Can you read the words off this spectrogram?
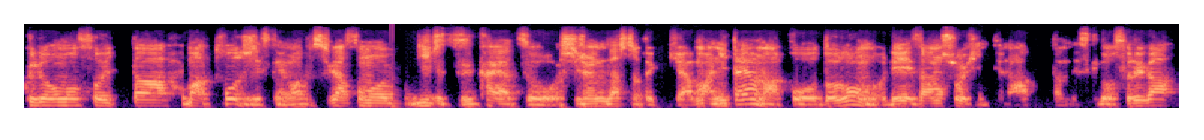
国領のそういった、まあ当時ですね、私がその技術開発を市場に出した時は、まあ似たようなこうドローンのレーザーの商品っていうのがあったんですけど、それが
